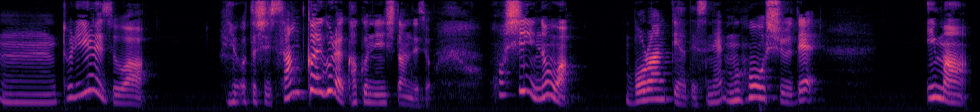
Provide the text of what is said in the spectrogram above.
うん、とりあえずは、私3回ぐらい確認したんですよ。欲しいのはボランティアですね。無報酬で、今、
